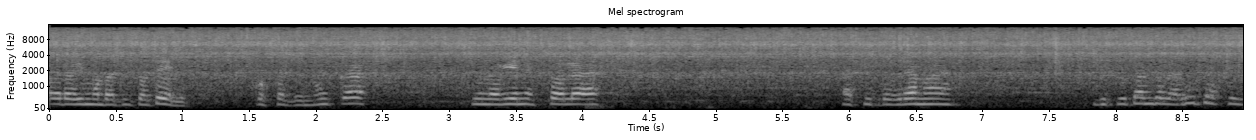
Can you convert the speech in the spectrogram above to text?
Ahora vimos un ratito tele, cosa que nunca, si uno viene sola, así programa, disfrutando la ruta así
